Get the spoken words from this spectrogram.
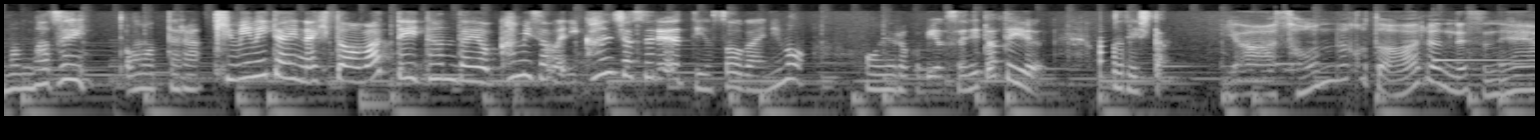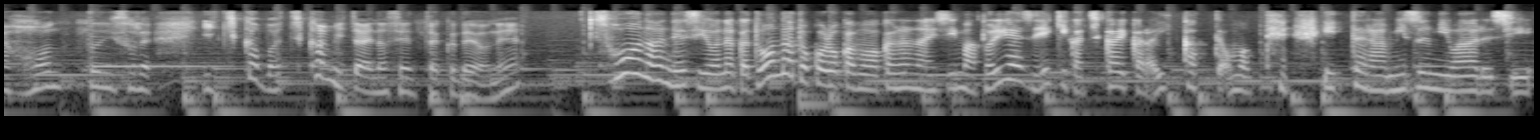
ままずいと思ったら君みたいな人を待っていたんだよ。神様に感謝するって予想外にも大喜びをされたということでした。いやそんなことあるんですね。本当にそれ一か八かみたいな選択だよね。そうなんですよなんかどんなところかもわからないしまあとりあえず駅が近いからいいかって思って 行ったら湖はあるし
